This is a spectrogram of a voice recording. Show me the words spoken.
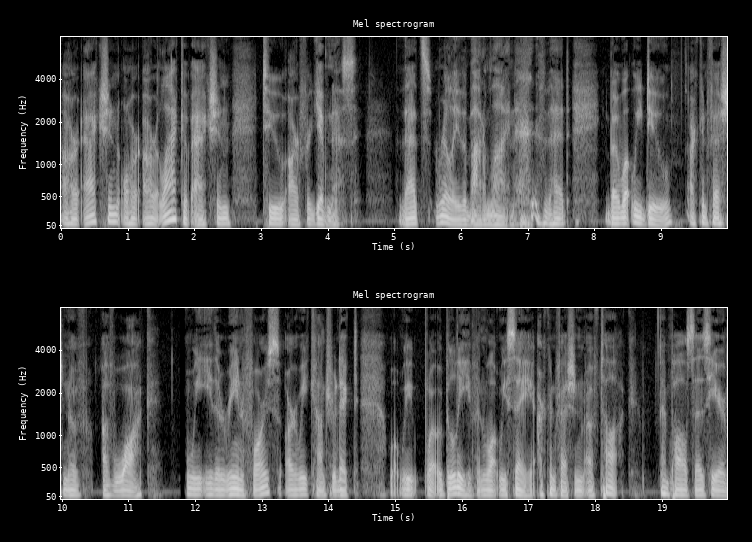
our action or our lack of action to our forgiveness. That's really the bottom line. that by what we do, our confession of, of walk, we either reinforce or we contradict what we what we believe and what we say, our confession of talk. And Paul says here,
